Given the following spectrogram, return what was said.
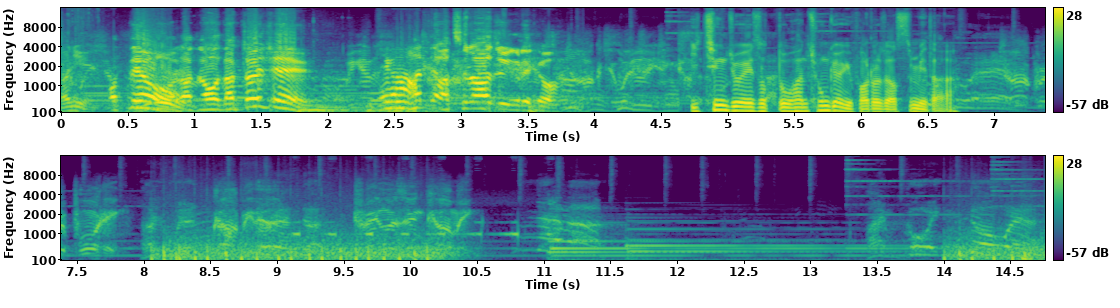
아니 어때요? 나나나 쩔지? 제가 한대 맞춰놔가지고 그래요 2층 조에서 또한 총격이 벌어졌습니다. Talk reporting. Copy that. Trailers incoming. I'm going nowhere!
